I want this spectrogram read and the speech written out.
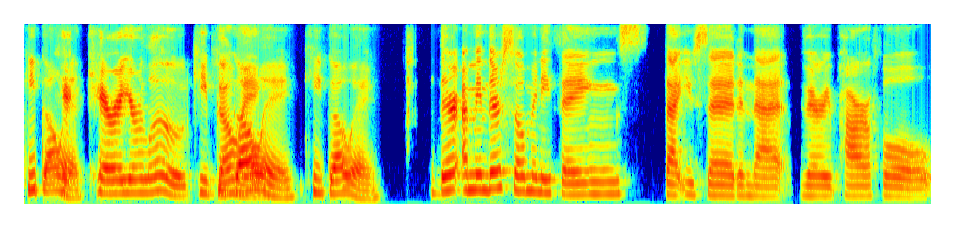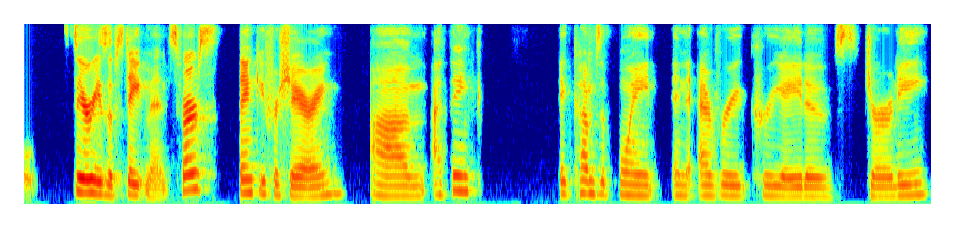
keep going. Ca- carry your load. Keep, keep going. going. Keep going. There, I mean, there's so many things that you said in that very powerful series of statements. First, thank you for sharing. Um, I think it comes a point in every creative's journey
